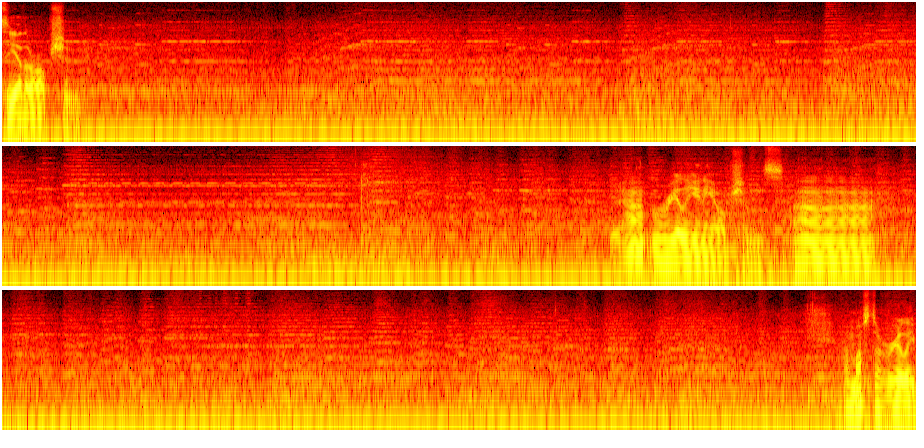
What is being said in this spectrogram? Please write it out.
So what's the other option? There aren't really any options. Uh... I must have really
